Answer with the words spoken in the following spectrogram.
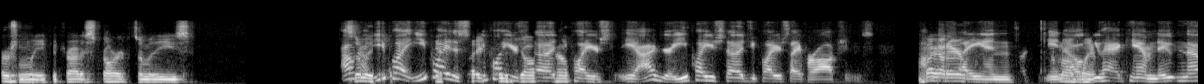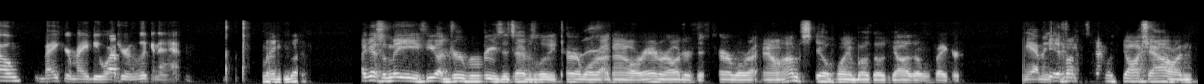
personally to try to start some of these I don't know. You play. You play this. You play your stud. You play your. Yeah, I agree. You play your studs. You play your safer options. I'm I got saying, you know, you had Cam Newton though. Baker may be what you're looking at. I mean, but I guess with me, if you got Drew Brees, it's absolutely terrible right now, or Aaron Rodgers, it's terrible right now. I'm still playing both those guys over Baker. Yeah, I mean, if I'm with Josh Allen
